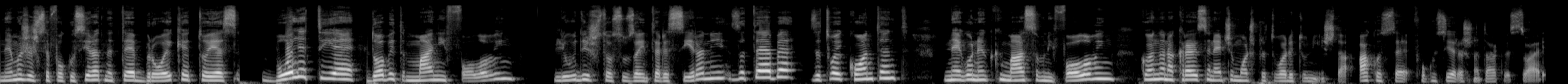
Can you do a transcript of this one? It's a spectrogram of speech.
ne možeš se fokusirati na te brojke, to jest bolje ti je dobiti manji following ljudi što su zainteresirani za tebe, za tvoj content, nego neki masovni following koji onda na kraju se neće moći pretvoriti u ništa, ako se fokusiraš na takve stvari.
